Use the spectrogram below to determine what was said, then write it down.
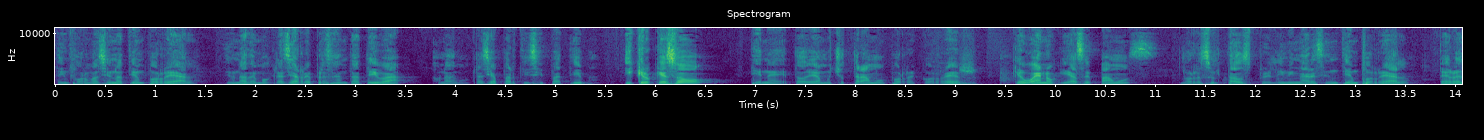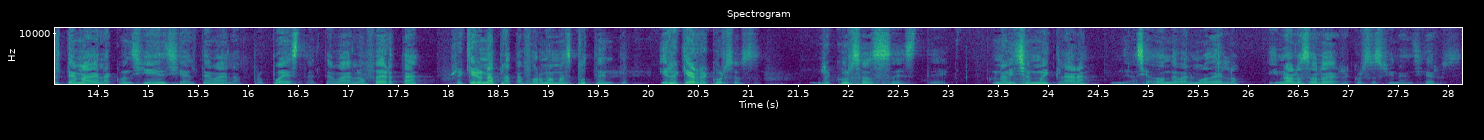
de información a tiempo real, de una democracia representativa a una democracia participativa. Y creo que eso tiene todavía mucho tramo por recorrer. Qué bueno que ya sepamos los resultados preliminares en tiempo real, pero el tema de la conciencia, el tema de la propuesta, el tema de la oferta, requiere una plataforma más potente y requiere recursos, recursos este, una visión muy clara de hacia dónde va el modelo y no hablo solo de recursos financieros.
